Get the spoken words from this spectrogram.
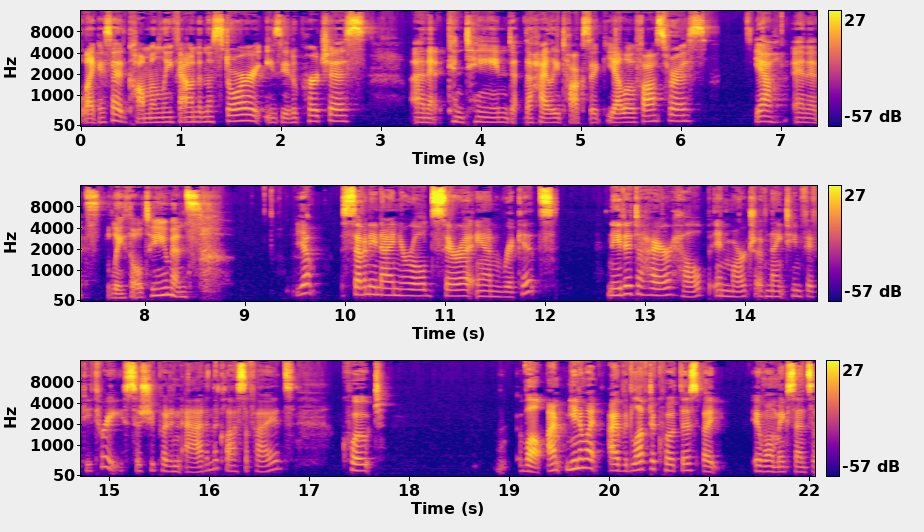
like I said, commonly found in the store, easy to purchase. And it contained the highly toxic yellow phosphorus. Yeah, and it's lethal to humans. Yep. 79 year old Sarah Ann Ricketts needed to hire help in March of 1953. So she put an ad in the classifieds, quote, well, I'm, you know what? I would love to quote this, but it won't make sense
